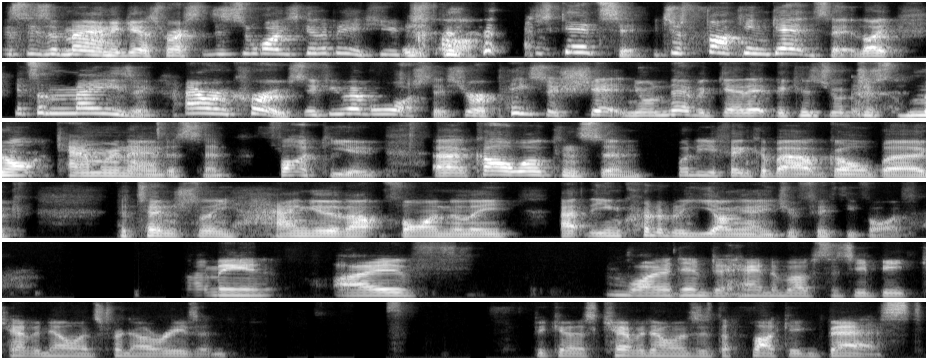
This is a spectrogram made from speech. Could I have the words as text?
This is a man who gets wrestled. This is why he's going to be a huge star. he just gets it. He just fucking gets it. Like it's amazing. Aaron Cruz, if you ever watch this, you're a piece of shit and you'll never get it because you're just not Cameron Anderson. Fuck you. Uh, Carl Wilkinson, what do you think about Goldberg potentially hanging it up finally at the incredibly young age of 55? I mean, I've wanted him to hand him up since he beat Kevin Owens for no reason. Because Kevin Owens is the fucking best.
